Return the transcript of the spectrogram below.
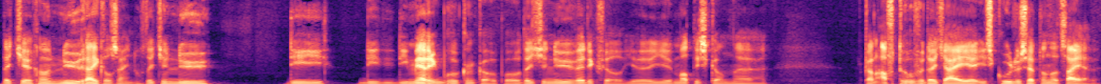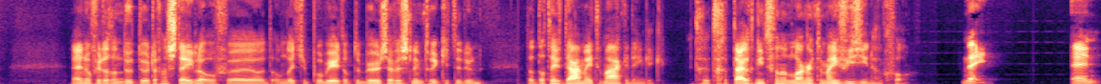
dat je gewoon nu rijk wil zijn. Of dat je nu die, die, die merkbroek kan kopen. Of dat je nu, weet ik veel, je, je matties kan, eh, kan aftroeven... dat jij iets coolers hebt dan dat zij hebben. En of je dat dan doet door te gaan stelen... of eh, omdat je probeert op de beurs even een slim trucje te doen... Dat, dat heeft daarmee te maken, denk ik. Het, het getuigt niet van een langetermijnvisie in elk geval. Nee. En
